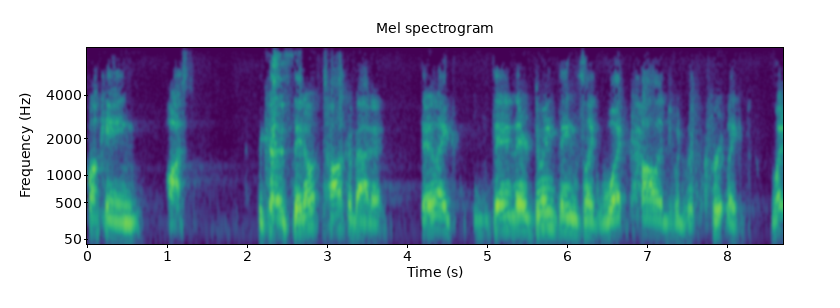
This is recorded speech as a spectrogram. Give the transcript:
fucking awesome. Because they don't talk about it. They're like they they're doing things like what college would recruit like what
